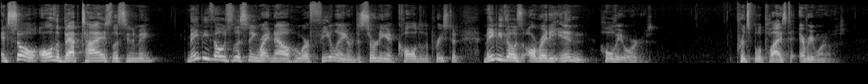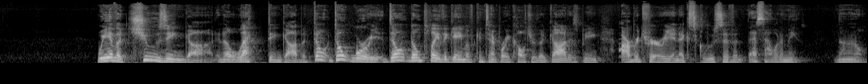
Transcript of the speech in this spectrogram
And so, all the baptized listening to me, maybe those listening right now who are feeling or discerning a call to the priesthood, maybe those already in holy orders. Principle applies to every one of us. We have a choosing God, an electing God, but don't, don't worry. Don't, don't play the game of contemporary culture that God is being arbitrary and exclusive. And that's not what it means. No, no, no.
